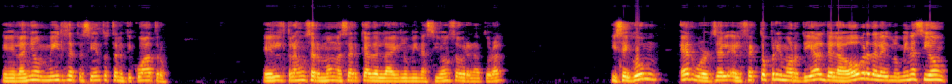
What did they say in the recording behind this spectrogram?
En el año 1734, él trajo un sermón acerca de la iluminación sobrenatural. Y según Edwards, el, efecto primordial de la obra de la iluminación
